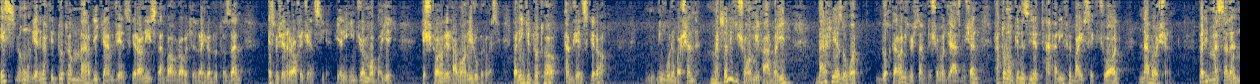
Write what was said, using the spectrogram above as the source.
اسم اون یعنی وقتی دو تا مردی که هم جنسگرا نیستن با هم رابطه دارن یا دو تا زن اسمش انحراف جنسیه. یعنی اینجا ما با یک اشکال روانی روبرو هستیم. ولی اینکه دو تا همجنسگرا این گونه باشن مثلا که شما میفرمایید برخی از اوقات دخترانی که به سمت شما جذب میشن حتی ممکنه زیر تعریف بایسکچوال نباشن ولی مثلا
